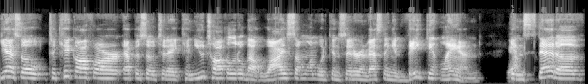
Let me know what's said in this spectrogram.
Yeah. So to kick off our episode today, can you talk a little about why someone would consider investing in vacant land yeah. instead of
